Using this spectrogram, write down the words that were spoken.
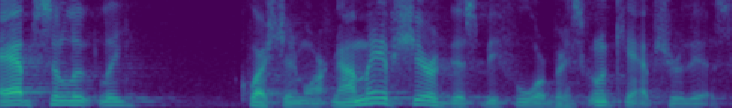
absolutely question mark. Now, I may have shared this before, but it's going to capture this.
